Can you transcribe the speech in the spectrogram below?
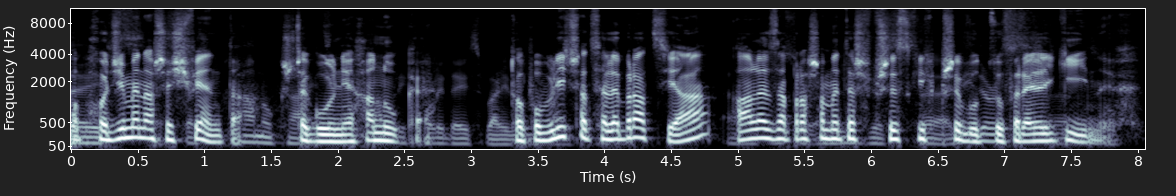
Obchodzimy nasze święta, szczególnie Hanukę. To publiczna celebracja, ale zapraszamy też wszystkich przywódców religijnych.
